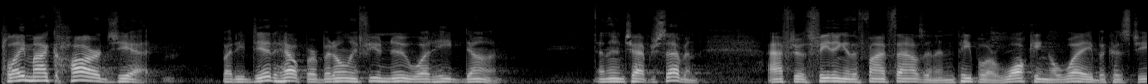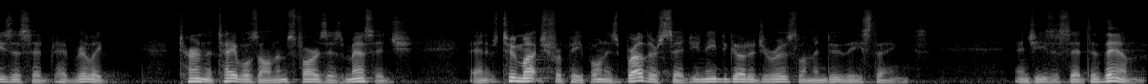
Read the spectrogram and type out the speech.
play my cards yet. But he did help her, but only a few knew what he'd done. And then in chapter 7, after the feeding of the 5,000, and people are walking away because Jesus had, had really turned the tables on them as far as his message. And it was too much for people. And his brothers said, You need to go to Jerusalem and do these things. And Jesus said to them,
